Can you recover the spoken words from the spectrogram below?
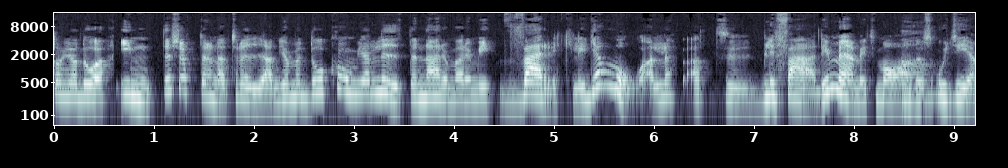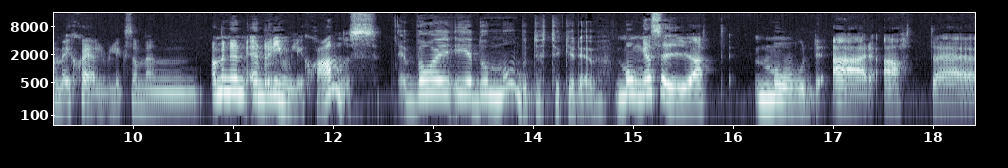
Om jag då inte köpte den här tröjan, ja men då kom jag lite närmare mitt verkliga mål. Att eh, bli färdig med mitt manus och ge mig själv liksom en, ja, men en, en rimlig chans. Vad är då mod, tycker du? Många säger ju att mod är att, Eh,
